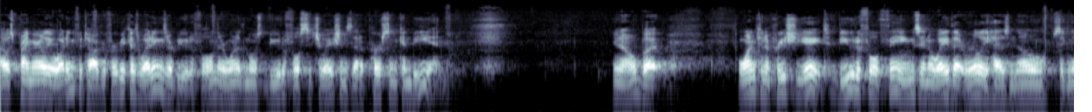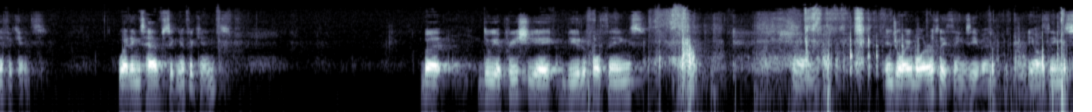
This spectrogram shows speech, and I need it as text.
I was primarily a wedding photographer because weddings are beautiful and they're one of the most beautiful situations that a person can be in. You know, but one can appreciate beautiful things in a way that really has no significance. Weddings have significance, but do we appreciate beautiful things, um, enjoyable earthly things, even? You know, things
